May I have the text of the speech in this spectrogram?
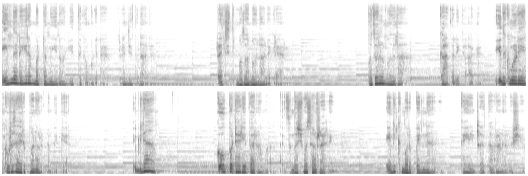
இந்த நேரம் மட்டும் ஏனோ ஏற்றுக்க முடியல. ரஞ்சித்னால. ரஞ்சித் முதல் முதல்ல அழுகிறாரு முதல் முதலா காதலிக்காக. இதுக்கு முன்னாடி என் கூட தான் இருப்பான்னு ஒரு நம்பிக்கை. எப்படின்னா கோப்பட்டு அடிப்பார். ஆமா அது சந்தோஷமா சொல்றாரு. எனக்கும் ஒரு பெண்ணை கை நீட்டுறது தவறான ஒரு விஷயம்.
